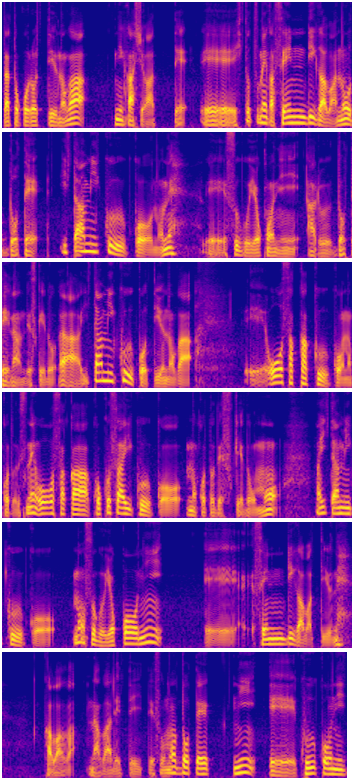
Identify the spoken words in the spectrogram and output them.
たところっていうのが2箇所あって、えー、1つ目が千里川の土手、伊丹空港のね、えー、すぐ横にある土手なんですけど、あ伊丹空港っていうのが、えー、大阪空港のことですね、大阪国際空港のことですけども、まあ、伊丹空港のすぐ横に、え、千里川っていうね、川が流れていて、その土手に、えー、空港に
